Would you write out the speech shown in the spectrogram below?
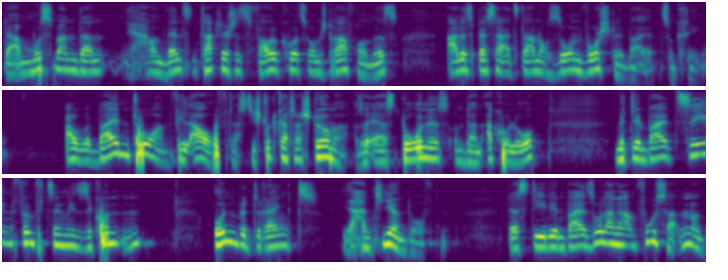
Da muss man dann, ja, und wenn es ein taktisches Foul kurz vorm Strafraum ist, alles besser als da noch so einen Wurstelball zu kriegen. Aber bei beiden Toren fiel auf, dass die Stuttgarter Stürmer, also erst Donis und dann Akolo, mit dem Ball 10, 15 Sekunden unbedrängt ja, hantieren durften. Dass die den Ball so lange am Fuß hatten und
